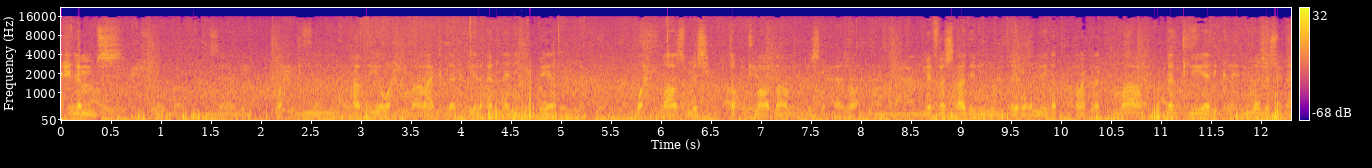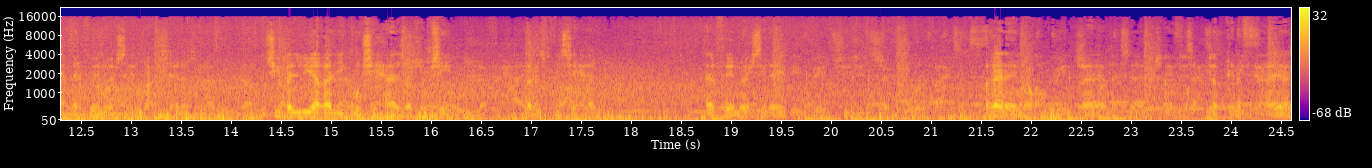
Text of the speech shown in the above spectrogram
حلمت واحد القضية واحد النهار هكذا ديال أنني كبير. واحد l'âge ماشي بالضبط لا ولا شي حاجة. mais فاش غادي نبغي نغني داك ال track داك النهار. بانت لي هذيك الحلمه جات مع 2020 ما عرفتش علاش. وشي بان لي غادي يكون شي حاجة فهمتي؟ غادي تكون شي حاجة. 2020 غير هنا غير هنا الله الا بقينا في الحياة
